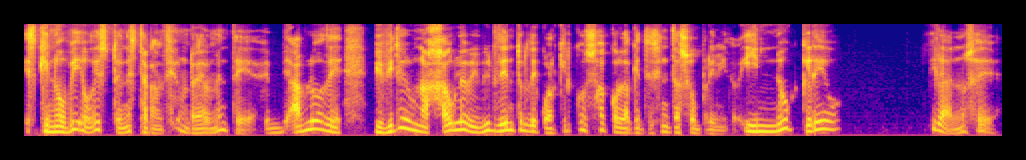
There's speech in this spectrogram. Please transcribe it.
es que no veo esto en esta canción realmente. Hablo de vivir en una jaula, vivir dentro de cualquier cosa con la que te sientas oprimido. Y no creo, mira, no sé,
